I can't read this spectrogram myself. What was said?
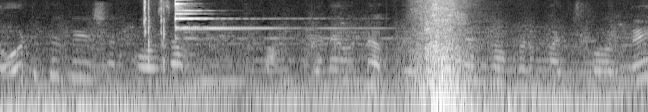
నోటిఫికేషన్ కోసం పక్కనే ఉన్న బెల్ నొక్కడం మర్చిపోతే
